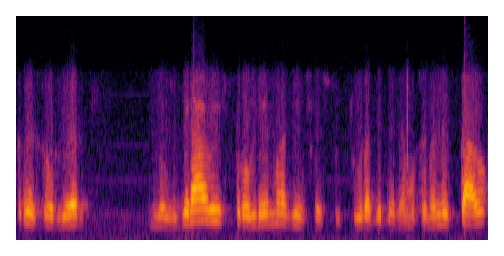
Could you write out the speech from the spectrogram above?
resolver los graves problemas de infraestructura que tenemos en el Estado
